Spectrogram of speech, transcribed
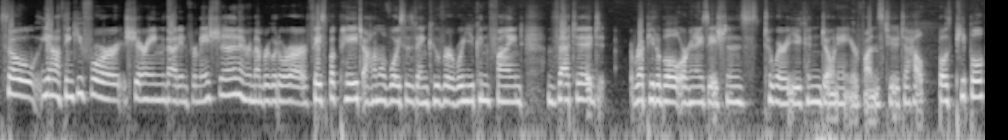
So yeah, thank you for sharing that information. And remember, go to our Facebook page, Animal Voices Vancouver, where you can find vetted reputable organizations to where you can donate your funds to to help both people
